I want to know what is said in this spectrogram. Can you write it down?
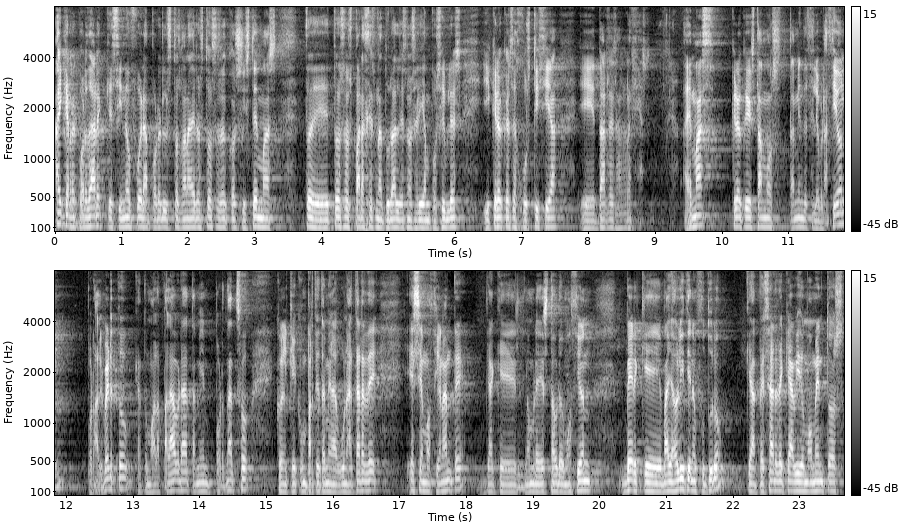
hay que recordar que si no fuera por estos ganaderos, todos esos ecosistemas, eh, todos esos parajes naturales no serían posibles y creo que es de justicia eh, darles las gracias. Además, creo que estamos también de celebración por Alberto, que ha tomado la palabra, también por Nacho, con el que he compartido también alguna tarde. Es emocionante, ya que el nombre es Tauro Emoción, ver que Valladolid tiene futuro, que a pesar de que ha habido momentos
